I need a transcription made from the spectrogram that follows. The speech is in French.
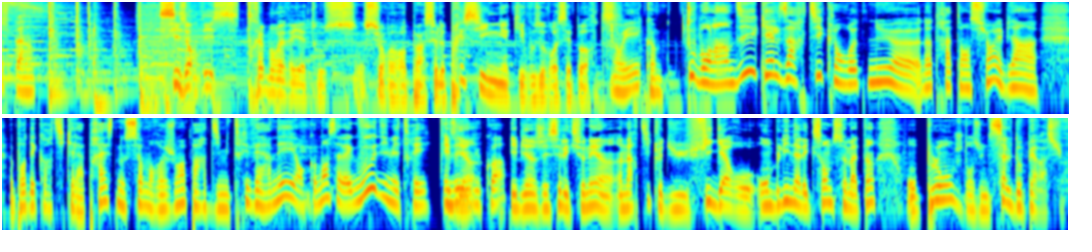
Europe 1. 6h10, très bon réveil à tous sur Europe 1. C'est le pressing qui vous ouvre ses portes. Oui, comme tout bon lundi, quels articles ont retenu euh, notre attention? Eh bien, euh, pour décortiquer la presse, nous sommes rejoints par Dimitri Vernet. Et on commence avec vous, Dimitri. Eh Vous avez bien, lu quoi? eh bien j'ai sélectionné un, un article du Figaro. Ombline Alexandre ce matin, on plonge dans une salle d'opération.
